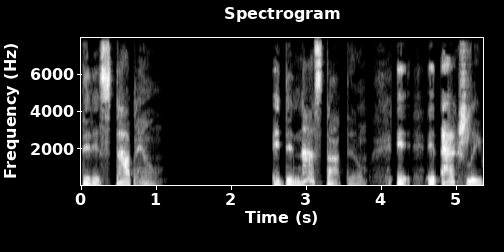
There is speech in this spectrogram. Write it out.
did it stop him? It did not stop them. It it actually,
